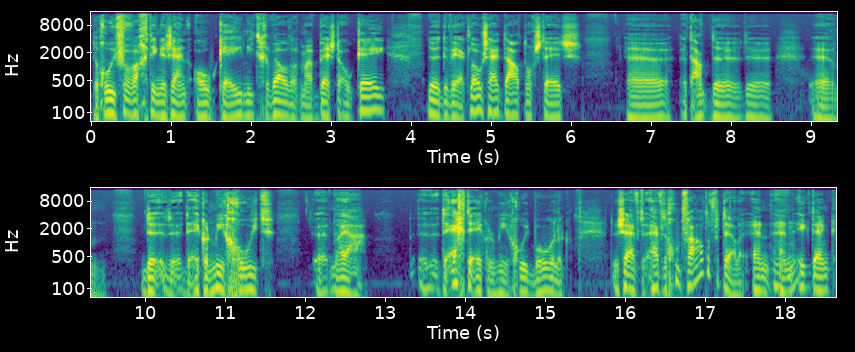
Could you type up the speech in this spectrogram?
De groeiverwachtingen zijn oké, okay, niet geweldig, maar best oké. Okay. De, de werkloosheid daalt nog steeds. Uh, het aan, de, de, um, de, de, de, economie groeit. Uh, nou ja, de echte economie groeit behoorlijk. Dus hij heeft, hij heeft een goed verhaal te vertellen. En, mm -hmm. en ik denk,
